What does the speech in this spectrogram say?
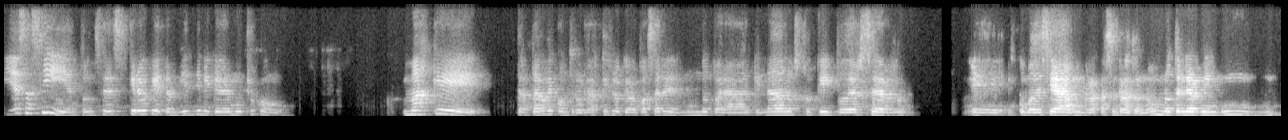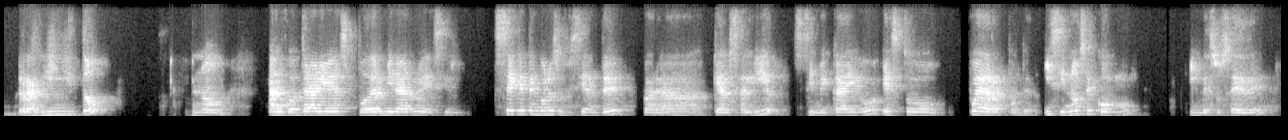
Y es así, entonces creo que también tiene que ver mucho con, más que tratar de controlar qué es lo que va a pasar en el mundo para que nada nos toque y poder ser eh, como decía hace un rato, ¿no? no tener ningún rasguñito, no, al contrario es poder mirarlo y decir, sé que tengo lo suficiente para que al salir, si me caigo, esto pueda responder. Y si no sé cómo, y me sucede,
